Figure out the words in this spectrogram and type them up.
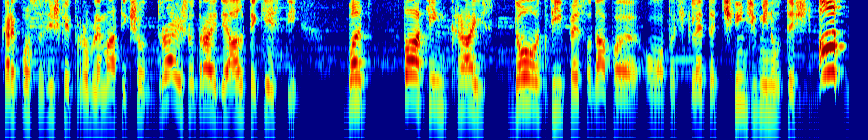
care poți să zici că e problematic și o draie și o draie de alte chestii. But fucking Christ, două tipe s-o da pe o motocicletă, 5 minute și... Oh!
